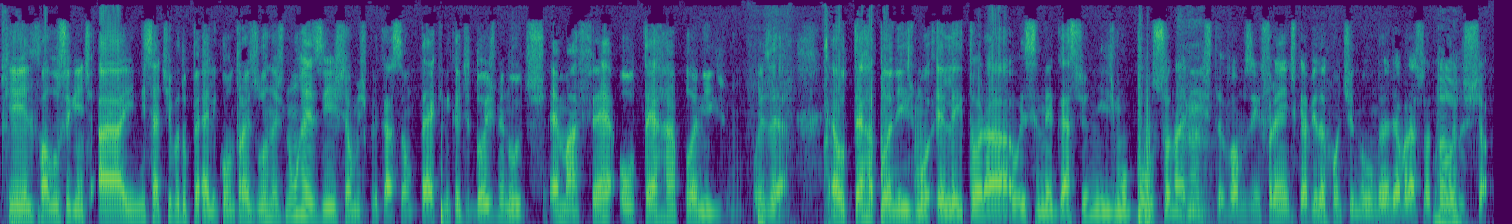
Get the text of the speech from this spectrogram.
que ele falou o seguinte: a iniciativa do PL contra as urnas não resiste a uma explicação técnica de dois minutos. É má fé ou terraplanismo? Pois é, é o terraplanismo eleitoral, esse negacionismo bolsonarista. Vamos em frente, que a vida continua. Um grande abraço a todos. Tchau.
